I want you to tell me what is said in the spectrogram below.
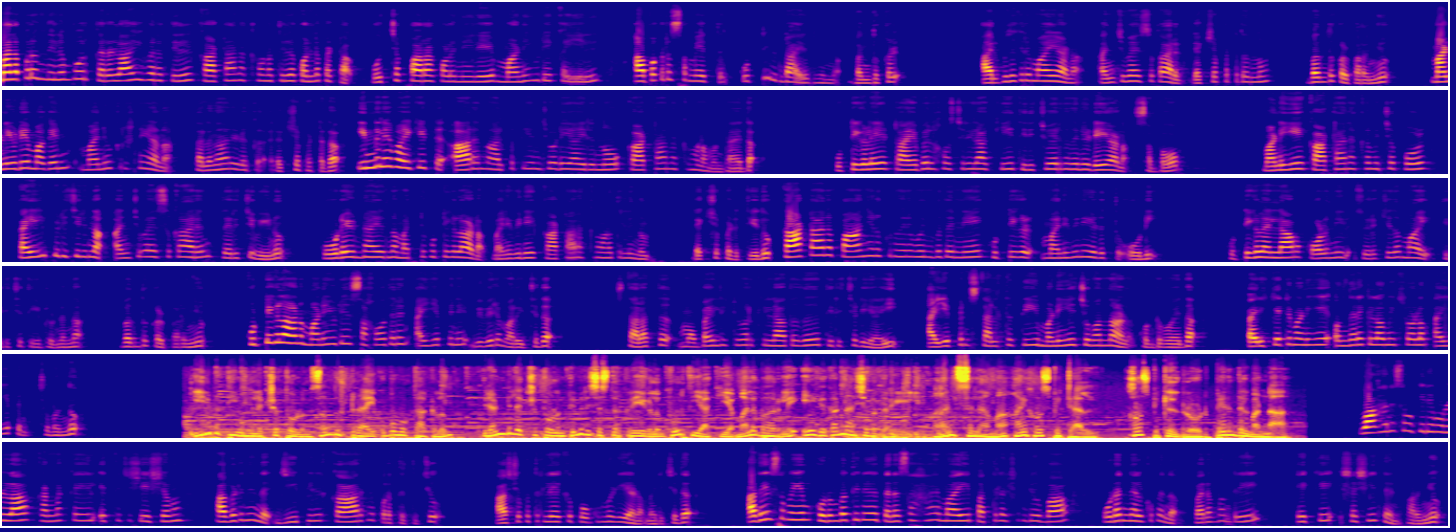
മലപ്പുറം നിലമ്പൂർ കരളായി വനത്തിൽ കാട്ടാനാക്രമണത്തിൽ കൊല്ലപ്പെട്ട പൂച്ചപ്പാറ കോളനിയിലെ മണിയുടെ കയ്യിൽ അപകട സമയത്ത് കുട്ടിയുണ്ടായിരുന്നുവെന്ന് ബന്ധുക്കൾ. അത്ഭുതകരമായാണ് അഞ്ചു വയസ്സുകാരൻ രക്ഷപ്പെട്ടതെന്നും ബന്ധുക്കൾ പറഞ്ഞു. മണിയുടെ മകൻ മനു കൃഷ്ണയാണ് തലനാരിഴക്ക് രക്ഷപ്പെട്ടത്. ഇന്നലെ വൈകിട്ട് ആറ് നാൽപ്പത്തിയഞ്ചോടെയായിരുന്നു കാട്ടാനാക്രമണമുണ്ടായത്. കുട്ടികളെ ട്രൈബൽ ഹോസ്റ്റലിലാക്കി തിരിച്ചു വരുന്നതിനിടെയാണ് സംഭവം. മണിയെ കാട്ടാനാക്രമിച്ചപ്പോൾ കയ്യിൽ പിടിച്ചിരുന്ന അഞ്ചു വയസ്സുകാരൻ തെറിച്ചു വീണു. കൂടെയുണ്ടായിരുന്ന മറ്റു കുട്ടികളാണ് മനുവിനെ കാട്ടാനാക്രമണത്തിൽ നിന്നും രക്ഷപ്പെടുത്തിയതും. കാട്ടാന പാഞ്ഞെടുക്കുന്നതിന് മുൻപ് തന്നെ കുട്ടികൾ മനുവിനെ എടുത്ത് ഓടി. കുട്ടികളെല്ലാം കോളനിയിൽ സുരക്ഷിതമായി തിരിച്ചെത്തിയിട്ടുണ്ടെന്ന് ബന്ധുക്കൾ പറഞ്ഞു. കുട്ടികളാണ് മണിയുടെ സഹോദരൻ അയ്യപ്പനെ വിവരമറിയിച്ചത്. സ്ഥലത്ത് മൊബൈൽ നെറ്റ്വർക്ക് ഇല്ലാത്തത് തിരിച്ചടിയായി. അയ്യപ്പൻ സ്ഥലത്തെത്തി മണിയെ ചുമന്നാണ് കൊണ്ടുപോയത്. പരിക്കേറ്റ മണിയെ ഒന്നര കിലോമീറ്ററോളം അയ്യപ്പൻ ചുമന്നു. ലക്ഷത്തോളം സന്തുഷ്ടരായ ഉപഭോക്താക്കളും രണ്ട് ലക്ഷത്തോളം തിമിര ശസ്ത്രക്രിയകളും പൂർത്തിയാക്കിയ മലബാറിലെ ഏക കണ്ണാശുപത്രി Alsalama eye hospital hospital road Perinthalmanna. വാഹന സൗകര്യമുള്ള കണ്ണക്കയിൽ എത്തിച്ച ശേഷം അവിടെ നിന്ന് ജീപ്പിൽ കാറിന് പുറത്തെത്തിച്ചു. ആശുപത്രിയിലേക്ക് പോകും വഴിയാണ് മരിച്ചത്. അതേസമയം കുടുംബത്തിന് ധനസഹായമായി പത്ത് ലക്ഷം രൂപ ഉടൻ നൽകുമെന്ന് വനമന്ത്രി എ കെ ശശീന്ദ്രൻ പറഞ്ഞു.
